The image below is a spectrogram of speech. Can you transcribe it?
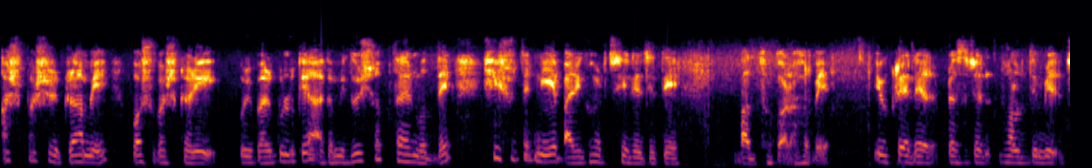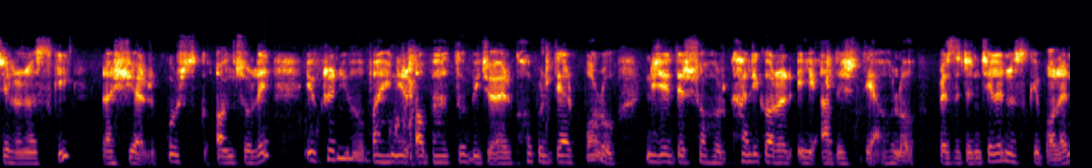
আশপাশের গ্রামে বসবাসকারী পরিবারগুলোকে আগামী দুই সপ্তাহের মধ্যে শিশুদের নিয়ে বাড়িঘর ছেড়ে যেতে বাধ্য করা হবে। ইউক্রেনের প্রেসিডেন্ট ভলোদিমির জেলেনস্কি রাশিয়ার কুর্স্ক অঞ্চলে ইউক্রেনীয় বাহিনীর অব্যাহত বিজয়ের খবর দেওয়ার পরও নিজেদের শহর খালি করার এই আদেশ দেওয়া হলো। প্রেসিডেন্ট জেলেনস্কি বলেন,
